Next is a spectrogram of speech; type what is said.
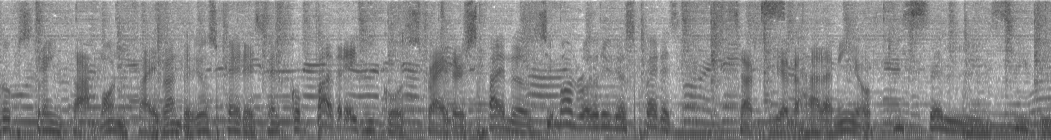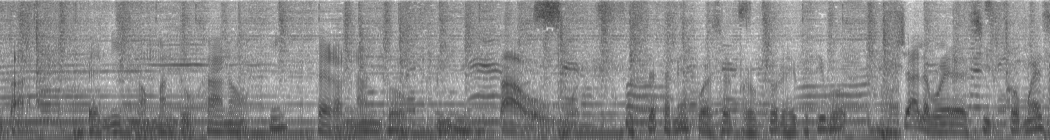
Rux 30, Monfa, Iván de Dios Pérez, el compadre Kiko, Strider Spinal, Simón Rodríguez Pérez, Samuel Jaramillo, Gisel Silva, Benigno Mandujano y Fernando Bilbao. Usted también puede ser productor ejecutivo, ya le voy a decir cómo es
